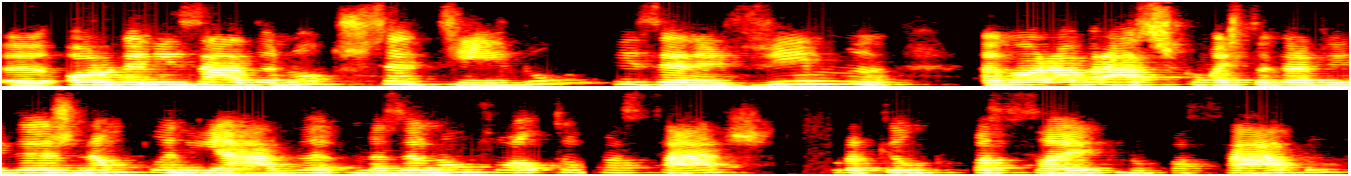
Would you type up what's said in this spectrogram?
uh, organizada noutro sentido, dizerem: vi-me agora abraços com esta gravidez não planeada, mas eu não volto a passar por aquilo que passei no passado,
